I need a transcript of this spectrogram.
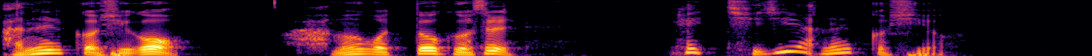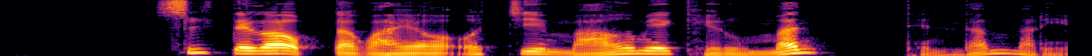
않을 것이고 아무것도 그것을 해치지 않을 것이요. 쓸데가 없다고 하여 어찌 마음의 괴로움만 된단 말이요.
